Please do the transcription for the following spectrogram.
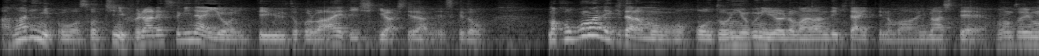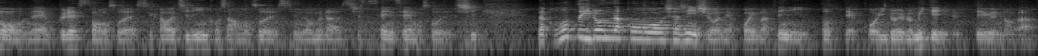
あまりにこうそっちに振られすぎないようにっていうところはあえて意識はしてたんですけどまあ、ここまで来たらもうこう貪欲にいろいろ学んでいきたいっていうのもありまして本当にもうねブレストもそうですし川内凛子さんもそうですし野村先生もそうですしなんか本当いろんなこう写真集をねこう今手に取ってこういろいろ見ているっていうのが、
